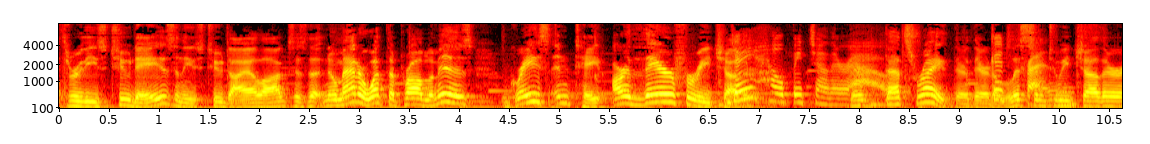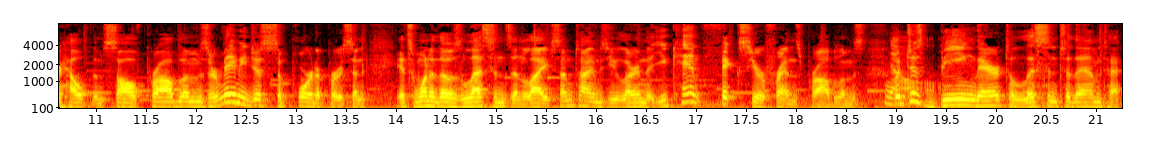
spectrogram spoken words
through these two days and these two dialogues is that no matter what the problem is, Grace and Tate are there for each other. They help each other They're- out. That's right. They're there to Good listen to each other, help them solve problems, or maybe just support a person. It's one of those lessons in life. Sometimes you learn that you can't fix your friends' problems, but just being there to listen to them, to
